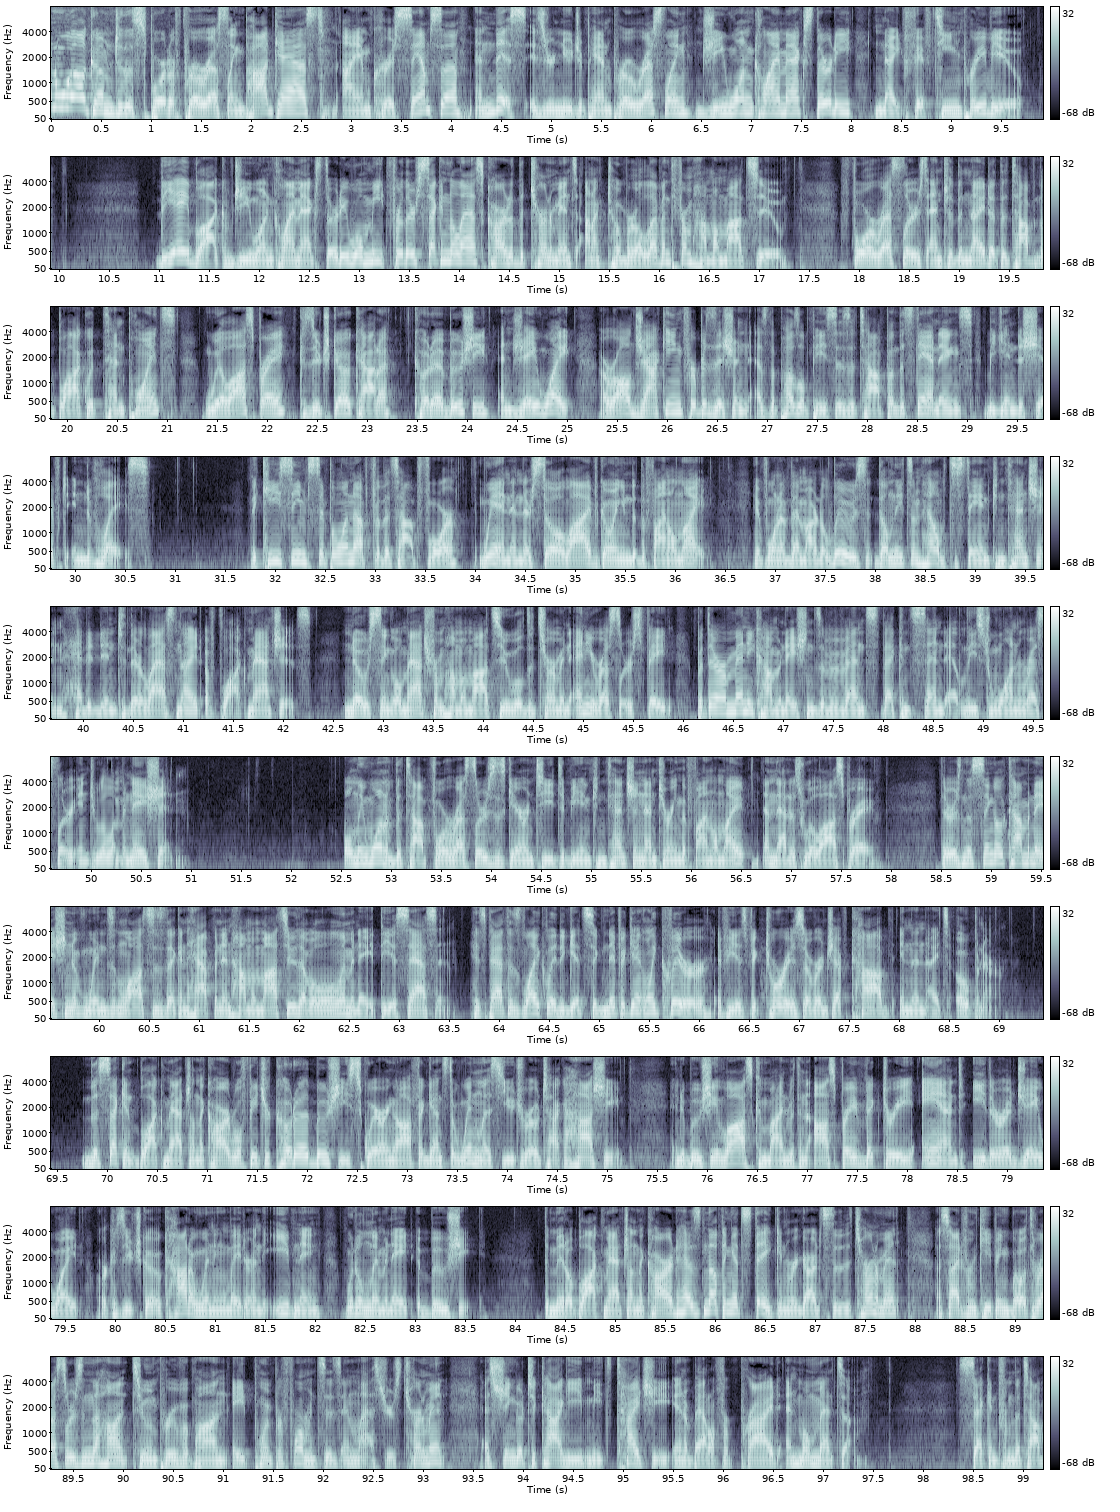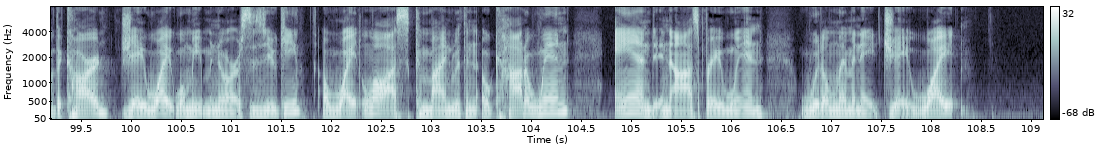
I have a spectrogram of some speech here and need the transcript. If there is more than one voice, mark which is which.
Speaker 1: And welcome to the Sport of Pro Wrestling podcast. I am Chris Samsa, and this is your New Japan Pro Wrestling G1 Climax 30 Night 15 preview. The A block of G1 Climax 30 will meet for their second to last card of the tournament on October 11th from Hamamatsu. Four wrestlers enter the night at the top of the block with 10 points. Will Ospreay, Kazuchika Okada, Kota Ibushi, and Jay White are all jockeying for position as the puzzle pieces atop of the standings begin to shift into place. The key seems simple enough for the top four win, and they're still alive going into the final night. If one of them are to lose, they'll need some help to stay in contention headed into their last night of block matches. No single match from Hamamatsu will determine any wrestler's fate, but there are many combinations of events that can send at least one wrestler into elimination. Only one of the top four wrestlers is guaranteed to be in contention entering the final night, and that is Will Ospreay. There isn't a single combination of wins and losses that can happen in Hamamatsu that will eliminate the assassin. His path is likely to get significantly clearer if he is victorious over Jeff Cobb in the night's opener. The second block match on the card will feature Kota Ibushi squaring off against a winless Yujiro Takahashi. An Ibushi loss combined with an Ospreay victory and either a Jay White or Kazuchika Okada winning later in the evening would eliminate Ibushi. The middle block match on the card has nothing at stake in regards to the tournament, aside from keeping both wrestlers in the hunt to improve upon 8 point performances in last year's tournament, as Shingo Takagi meets Taichi in a battle for pride and momentum. Second from the top of the card, Jay White will meet Minoru Suzuki. A White loss combined with an Okada win and an Ospreay win would eliminate Jay White.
